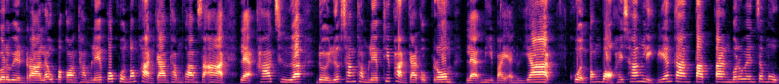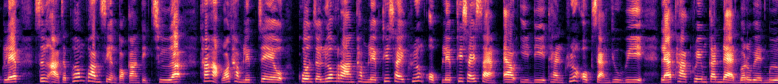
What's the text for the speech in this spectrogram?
บริเวณร้านและอุปกรณ์ทำเล็บก็ควรต้องผ่านการทำความสะอาด และฆ่าเชื้อ โดยเลือกช่างทำเล็บที่ผ่านการอบรม และมีใบอนุญาตควรต้องบอกให้ช่างหลีกเลี่ยงการตัดแต่งบริเวณจมูกเล็บ ซึ่งอาจจะเพิ่มความเสี่ยงต่อการติดเชื้อ ถ้าหากว่าทำเล็บเจล ควรจะเลือกร้านทำเล็บที่ใช้เครื่องอบเล็บที่ใช้แสง LED แทนเครื่องอบแสง UV และทาครีมกันแดดบริเวณมือ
